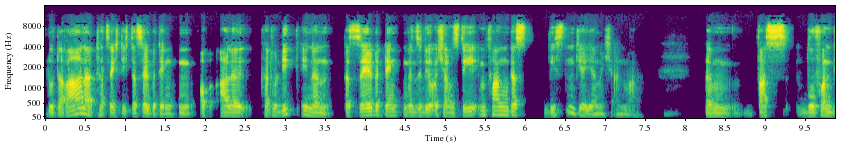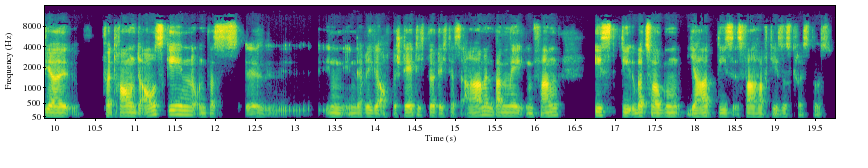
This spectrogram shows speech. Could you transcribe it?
Lutheraner tatsächlich dasselbe denken, ob alle KatholikInnen dasselbe denken, wenn sie die Eucharistie empfangen, das wissen wir ja nicht einmal. Ähm, was, wovon wir vertrauend ausgehen und was äh, in, in der Regel auch bestätigt wird durch das Amen beim Empfang, ist die Überzeugung, ja, dies ist wahrhaft Jesus Christus.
